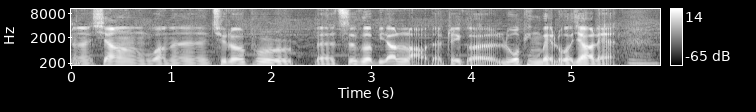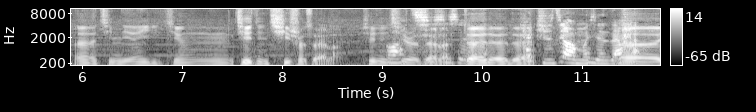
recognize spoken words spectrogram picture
嗯，像我们俱乐部呃资格比较老的这个罗平北罗教练，嗯，呃，今年已经接近七十岁了，接近七十岁了。对对对。他执教吗？现在？呃，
